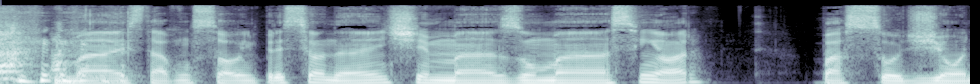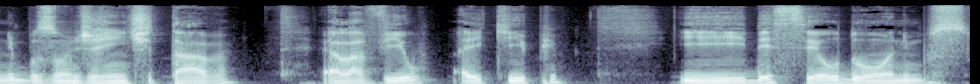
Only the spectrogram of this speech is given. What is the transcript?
mas tava um sol impressionante, mas uma senhora passou de ônibus onde a gente tava, ela viu a equipe e desceu do ônibus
